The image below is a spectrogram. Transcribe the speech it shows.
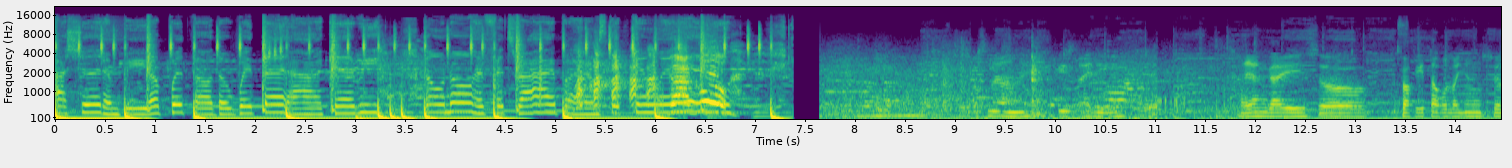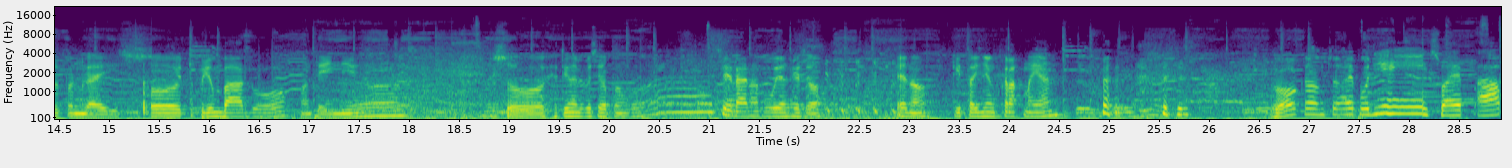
I shouldn't be up with all the weight that I carry. Don't know if it's right, but I'm sticking with you. Tapos na, may peace ID. Ayan guys, so pakita ko lang yung cellphone guys. So ito po yung bago, continue. So tingnan ko cellphone ko. Ah, sira na po yan guys oh. Ayan oh, kita niyo yung crack na yan. Welcome to iPhone. Yay! Swipe up.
